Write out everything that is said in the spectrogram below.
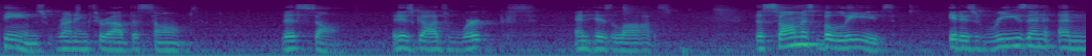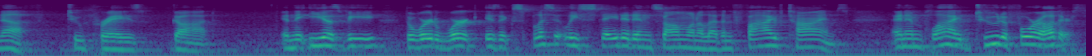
themes running throughout the Psalms this psalm. It is God's works and his laws. The psalmist believes it is reason enough to praise God. In the ESV, the word work is explicitly stated in Psalm 111 five times and implied two to four others.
